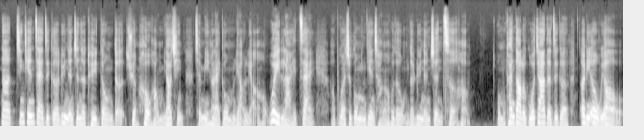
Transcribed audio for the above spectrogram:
那今天在这个绿能政策推动的选后哈，我们邀请陈炳亨来跟我们聊一聊哈，未来在呃不管是公民电厂啊，或者我们的绿能政策哈。我们看到了国家的这个二零二五要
